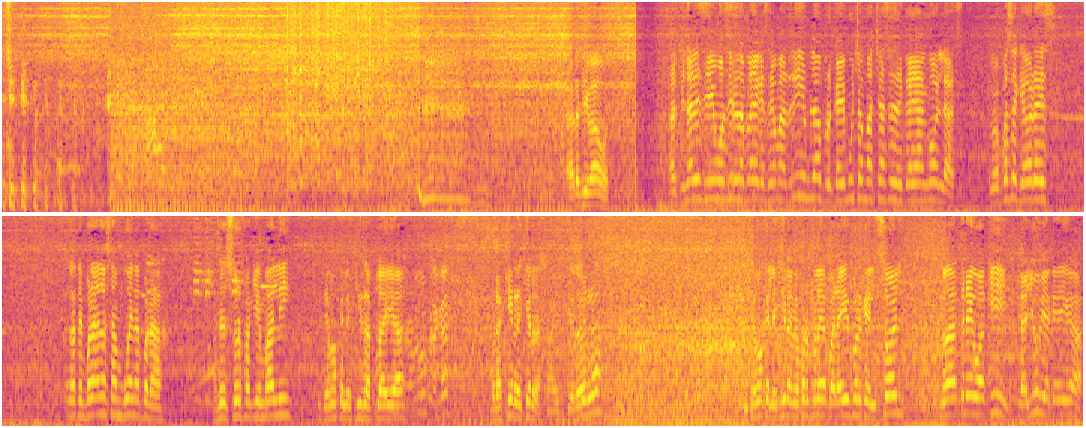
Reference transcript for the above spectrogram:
Ahora sí vamos. Al final decidimos ir a una playa que se llama Dreamland porque hay muchas más chances de que hayan olas. Lo que pasa es que ahora es. La temporada no es tan buena para hacer surf aquí en Bali y tenemos que elegir la playa. por acá. Por la izquierda, izquierda. A la izquierda. Y tenemos que elegir la mejor playa para ir porque el sol no da tregua aquí, la lluvia que diga.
